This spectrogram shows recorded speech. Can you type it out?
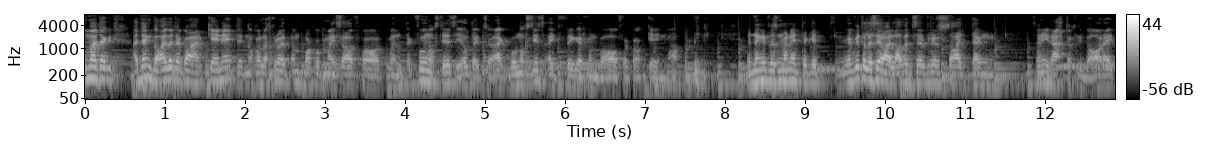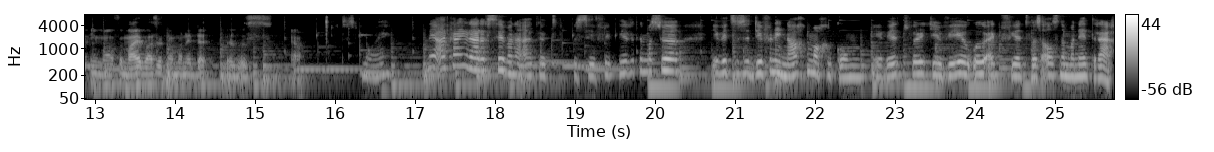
omdat ek ek dink daai wat ek haar herken het, het nogal 'n groot impak op myself gehad want ek voel nog steeds heeltyd so. Ek wil nog steeds uitfigure van waar of ek haar ken, maar ek dink dit was maar net ek het ek weet hulle sê daai love at first sight ding is nou nie regtig die waarheid nie, maar vir my was dit nou maar net dit. Dit was ja. Dis mooi. Nee, ek kan nie regtig sê wanneer ek dit besef het nie. Dit het maar so, jy weet, soos 'n dief in die nag mag gekom. Jy weet, voordat jy weer oë uitveet, was alles nou maar net reg.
